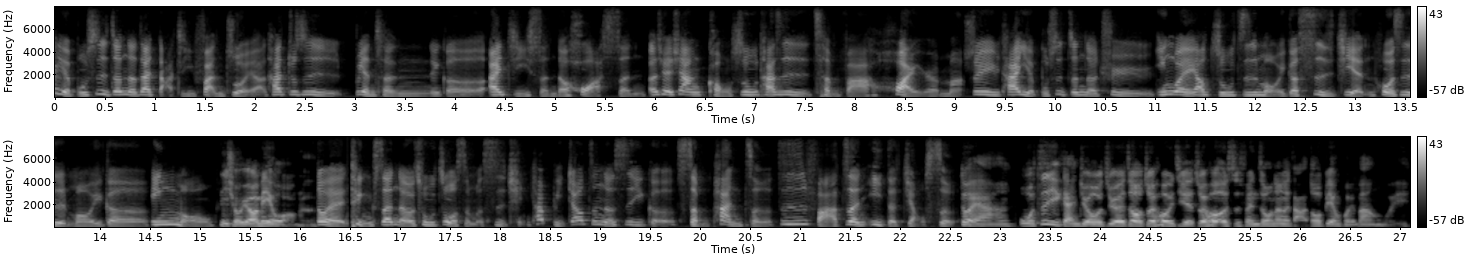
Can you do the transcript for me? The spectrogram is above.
他也不是真的在打击犯罪啊，他就是变成那个埃及神的化身，而且像孔苏他是惩罚坏人嘛，所以他也不是真的去因为要阻止某一个事件或者是某一个阴谋，地球要灭亡了，对，挺身而出做什么事情，他比较真的是一个审判者、知法正义的角色。对啊，我自己感觉，我觉得之后最后一集的最后二十分钟那个打斗变回漫威，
